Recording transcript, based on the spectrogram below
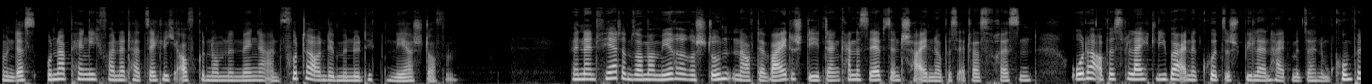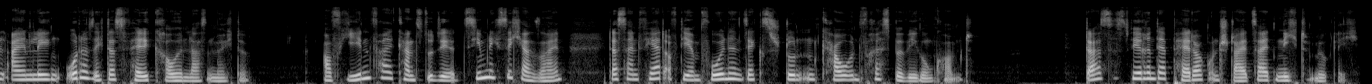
Und das unabhängig von der tatsächlich aufgenommenen Menge an Futter und den benötigten Nährstoffen. Wenn ein Pferd im Sommer mehrere Stunden auf der Weide steht, dann kann es selbst entscheiden, ob es etwas fressen oder ob es vielleicht lieber eine kurze Spieleinheit mit seinem Kumpel einlegen oder sich das Fell kraulen lassen möchte. Auf jeden Fall kannst du dir ziemlich sicher sein, dass dein Pferd auf die empfohlenen sechs Stunden Kau- und Fressbewegung kommt. Das ist während der Paddock- und Stallzeit nicht möglich.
